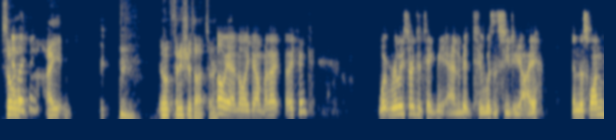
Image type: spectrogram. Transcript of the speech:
So And I think I no, finish your thoughts, sorry. Oh yeah, no, like um, and I, I think what really started to take me out of it too was the CGI in this one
